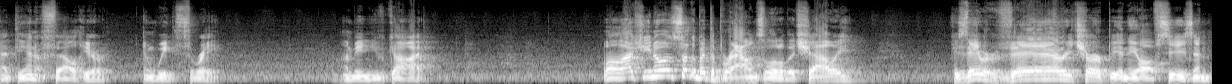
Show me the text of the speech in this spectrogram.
at the NFL here in week three. I mean, you've got. Well, actually, you know, let's talk about the Browns a little bit, shall we? Because they were very chirpy in the offseason.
